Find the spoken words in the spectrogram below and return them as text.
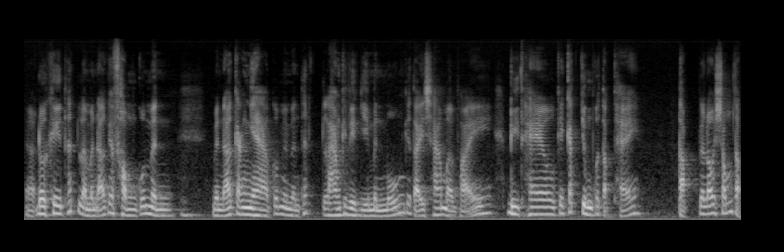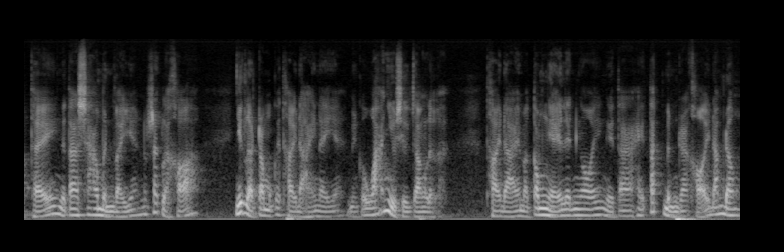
À, đôi khi thích là mình ở cái phòng của mình ừ. mình ở căn nhà của mình mình thích làm cái việc gì mình muốn chứ tại sao mà phải đi theo cái cách chung của tập thể? Tập cái lối sống tập thể người ta sao mình vậy nó rất là khó. Nhất là trong một cái thời đại này mình có quá nhiều sự chọn lựa. Thời đại mà công nghệ lên ngôi người ta hay tách mình ra khỏi đám đông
